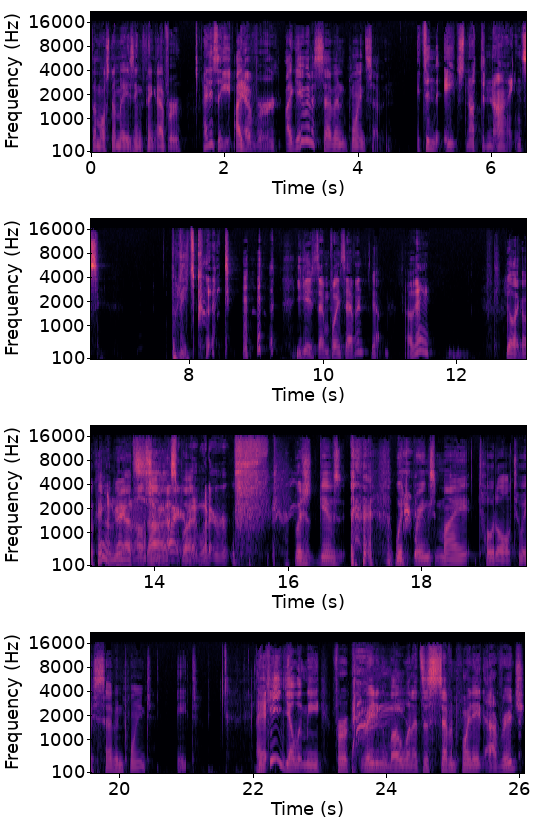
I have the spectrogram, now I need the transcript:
the most amazing thing ever. I didn't say I- ever. I gave it a seven point seven. It's in the eights, not the nines. But it's good. you gave seven point seven? Yeah, Okay. you're like okay. I mean that sucks, but whatever. which gives, which brings my total to a seven point eight. You can't yell at me for rating low when it's a seven point eight average.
